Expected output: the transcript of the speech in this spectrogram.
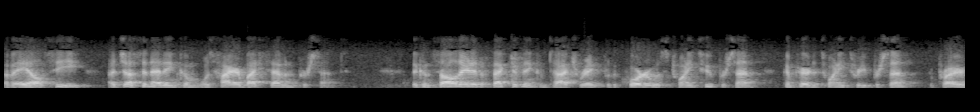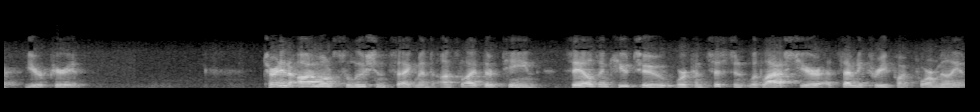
of ALC, adjusted net income was higher by 7%. The consolidated effective income tax rate for the quarter was 22%, compared to 23% the prior year period. Turning to Automotive Solutions segment on slide 13, sales in Q2 were consistent with last year at 73.4 million.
